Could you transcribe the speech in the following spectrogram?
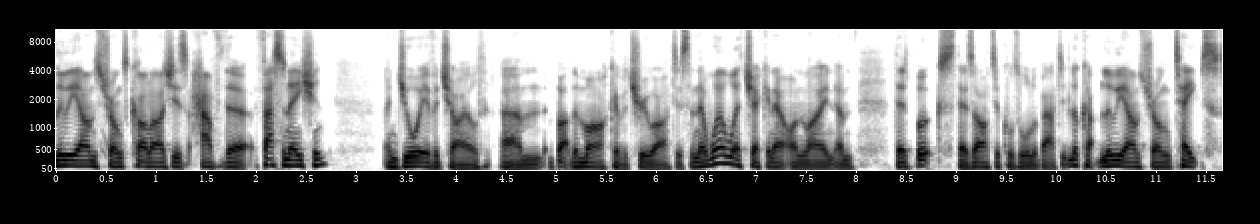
Louis Armstrong's collages have the fascination and joy of a child, um, but the mark of a true artist. And they're well worth checking out online. Um, there's books, there's articles all about it. Look up Louis Armstrong tapes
